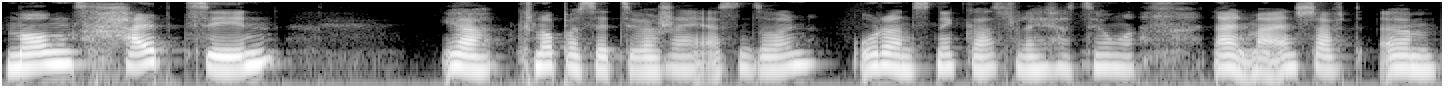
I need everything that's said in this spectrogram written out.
Morgens halb zehn, ja, Knoppers hätte sie wahrscheinlich essen sollen. Oder ein Snickers, vielleicht hat sie Hunger. Nein, mal ernsthaft. Ähm,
